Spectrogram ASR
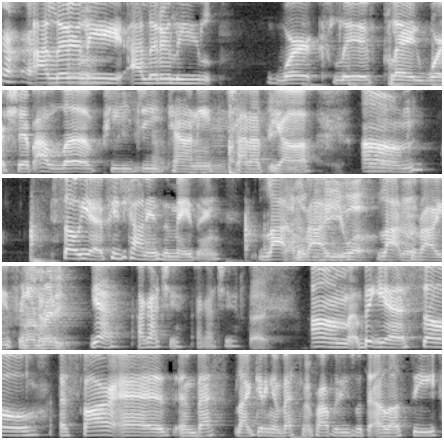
I literally, I literally work, live, play, worship. I love PG, PG County. Mm-hmm. Shout out to PG. y'all. Um, so yeah, PG County is amazing. Lots yeah, of value. Lots sure. of value for when sure. I'm ready. Yeah, I got you. I got you. Thanks. Um, but yeah, so as far as invest, like getting investment properties with the LLC,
